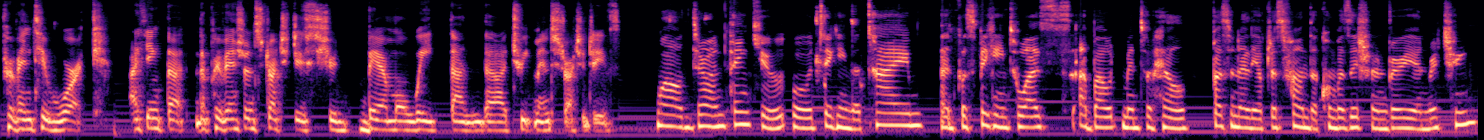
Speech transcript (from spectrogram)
preventive work. I think that the prevention strategies should bear more weight than the treatment strategies. Well, John, thank you for taking the time and for speaking to us about mental health. Personally, I've just found the conversation very enriching.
